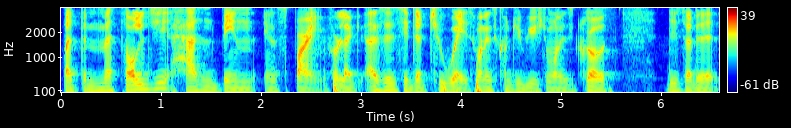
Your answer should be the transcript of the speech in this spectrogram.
but the methodology hasn't been inspiring. For like as I see, there are two ways. One is contribution, one is growth. These are the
